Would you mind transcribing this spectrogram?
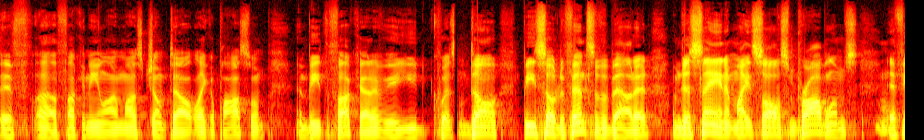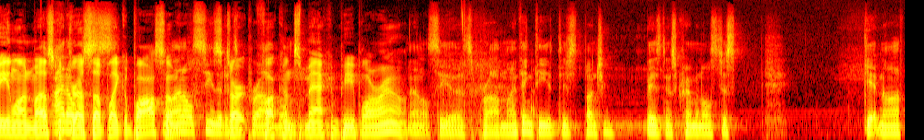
if uh, fucking Elon Musk jumped out like a possum and beat the fuck out of you, you'd quit. Don't be so defensive about it. I'm just saying it might solve some problems if Elon Musk could dress up like a possum. well, I don't see that it's a start problem. fucking smacking people around. I don't see that as a problem. I think the, there's a bunch of business criminals just getting off,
